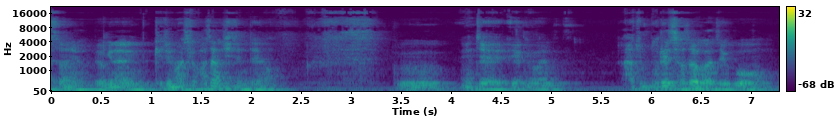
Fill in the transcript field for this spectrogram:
써요. 여기는 기rim마실 화장실인데요. 그 이제 여기 보면 아주 물에 젖어가지고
